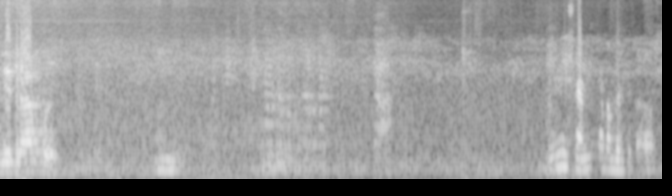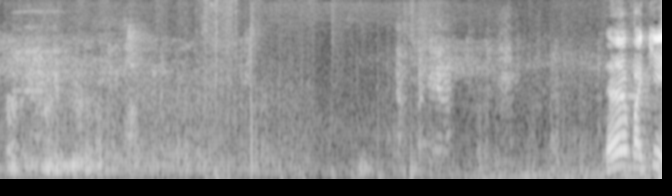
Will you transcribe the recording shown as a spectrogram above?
இது டிராப் இனி சண்டை நடந்துட்டுடா ஏ பக்கி.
